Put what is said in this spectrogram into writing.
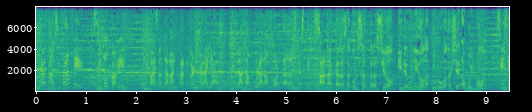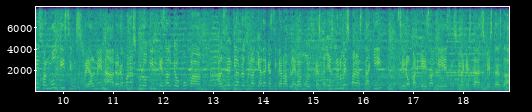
que els hi farà fer, si tot va bé, un pas endavant per encarar ja la temporada forta dels castells. Anna, cares de concentració i déu nhi la corrua de gent avui, no? Sí, sí, són moltíssims, realment. A veure quan es col·loquin què és el que ocupa el cercle, però és una diada que sí que replega molts castellers, no només per estar aquí, sinó perquè és el que és i són aquestes festes de,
